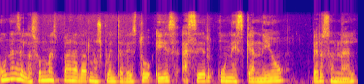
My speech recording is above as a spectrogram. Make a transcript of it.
Una de las formas para darnos cuenta de esto es hacer un escaneo personal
